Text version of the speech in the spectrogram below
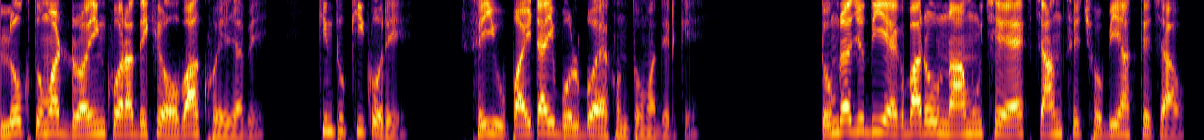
লোক তোমার ড্রয়িং করা দেখে অবাক হয়ে যাবে। কিন্তু কি করে? সেই উপায়টাই বলব এখন তোমাদেরকে। তোমরা যদি একবারও না মুছে এক চান্সে ছবি আঁকতে চাও,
